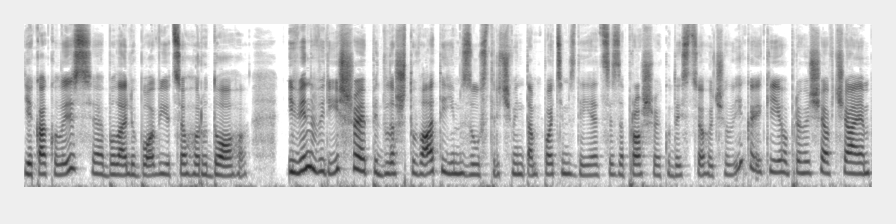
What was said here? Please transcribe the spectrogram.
яка колись е, була любов'ю цього рудого. І він вирішує підлаштувати їм зустріч. Він там потім, здається, запрошує кудись цього чоловіка, який його пригощав чаєм.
